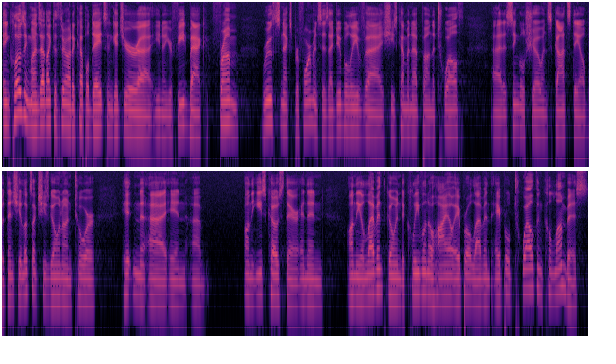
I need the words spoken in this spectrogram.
in closing, Munz, I'd like to throw out a couple dates and get your, uh, you know, your feedback from Ruth's next performances. I do believe uh, she's coming up on the 12th at a single show in Scottsdale, but then she looks like she's going on tour, hitting uh, in uh, on the East Coast there, and then on the 11th going to Cleveland, Ohio, April 11th, April 12th in Columbus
